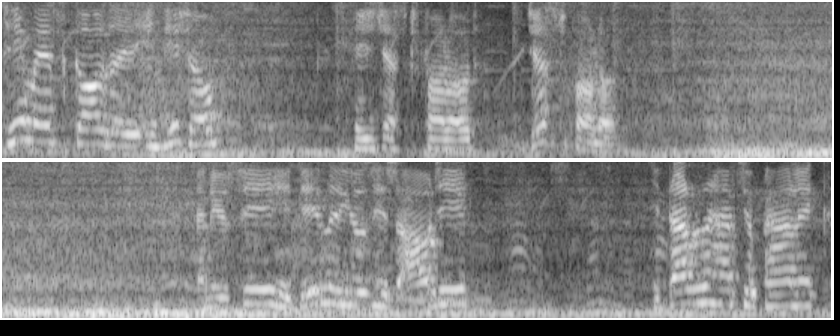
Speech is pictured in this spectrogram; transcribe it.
teammates got the initial, he just followed, just followed. And you see, he didn't use his ulti. He doesn't have to panic.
